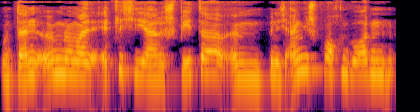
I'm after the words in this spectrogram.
Und dann irgendwann mal etliche Jahre später ähm, bin ich angesprochen worden,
